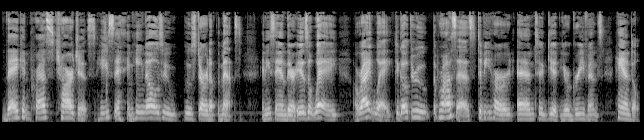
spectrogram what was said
They can press charges. He's saying he knows who, who stirred up the mess. And he's saying there is a way a right way to go through the process to be heard and to get your grievance handled.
